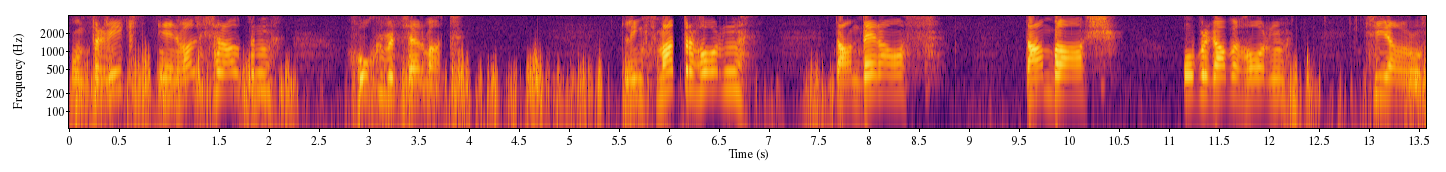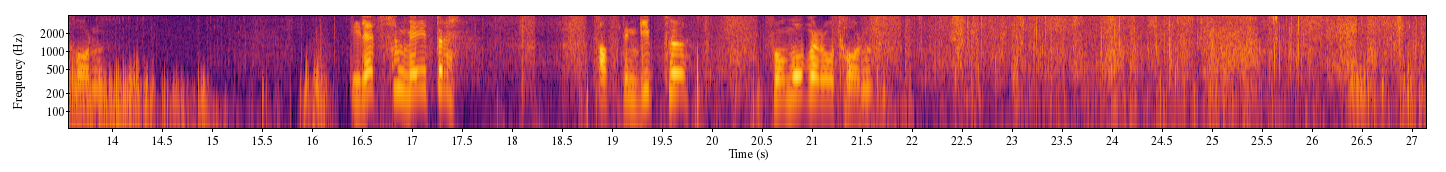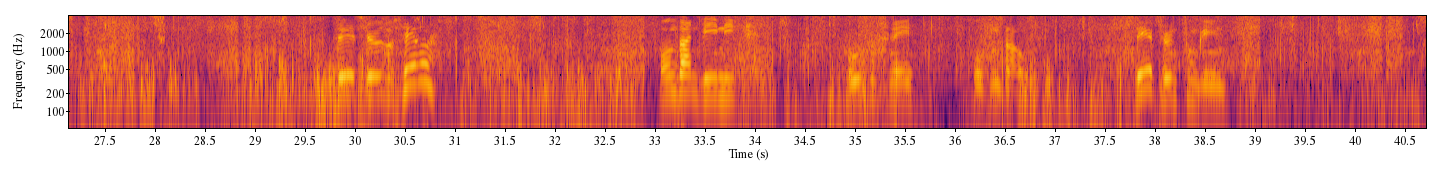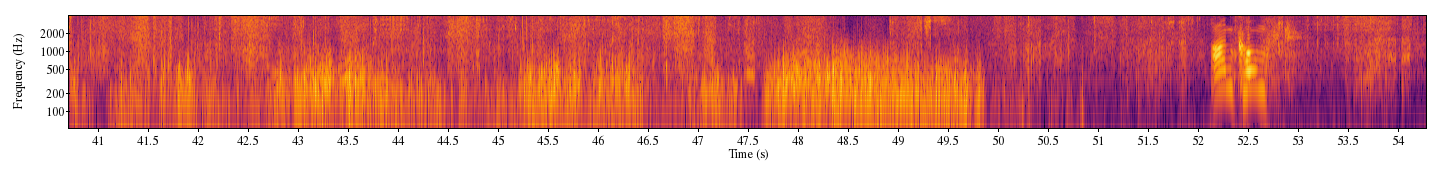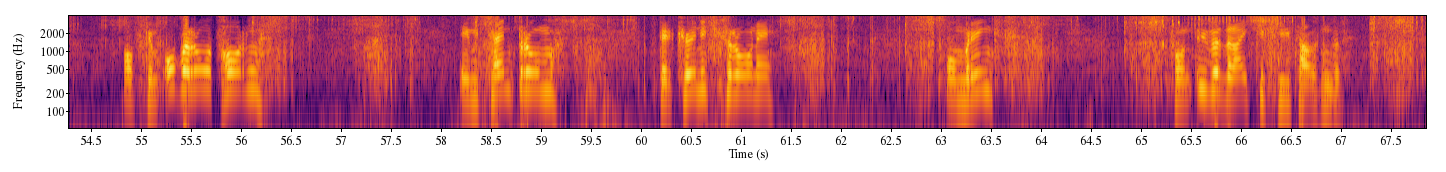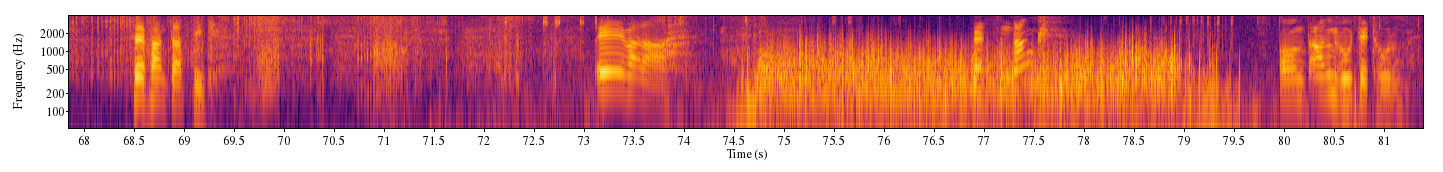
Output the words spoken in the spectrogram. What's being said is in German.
Unterwegs in den Walliser Alpen hoch über Zermatt. Links Matterhorn, dann Derance, dann Obergabelhorn, Zielrothorn. Die letzten Meter auf den Gipfel vom Oberrothorn. Sehr schöner Hirn und ein wenig Pulverschnee obendrauf. Sehr schön zum Gehen. Ankunft auf dem Oberrothorn im Zentrum der Königskrone umringt von über 30 Vieltausender. Sehr fantastisch. Et voilà. Besten Dank und allen gute Touren.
